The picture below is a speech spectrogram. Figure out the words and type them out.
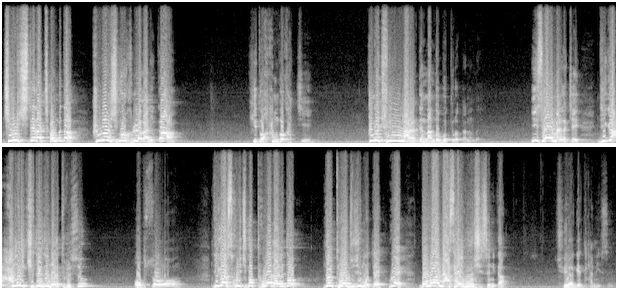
지금 시대가 전부 다 그런 식으로 흘러가니까 기도한 것 같지. 근데 주님이 말할 땐 난 너 못 들었다는 거야. 이사야 말같이 네가 아무리 기도해도 내가 들을 수 없어. 네가 소리치고 도와달래도 너 도와주지 못해. 왜? 너와 나 사이에 무엇이 있으니까? 죄악의 담이 있으니까.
